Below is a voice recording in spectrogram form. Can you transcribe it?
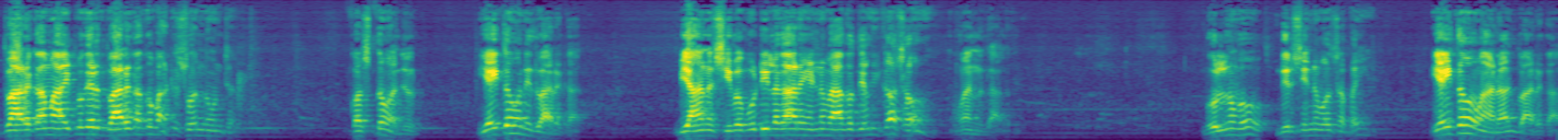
द्वारकामा आइपुगेर द्वारकाको बाटो सोध्नुहुन्छ। कस्तो हजुर? यही त हो नि द्वारका। बिहान शिवबुटी लगाएर हिँड्नु भएको थियो कि कस हो? भन्नु थाल्यो भुल्नुभयो बिर्सिनुभयो सबै। यही त हो महाराज द्वारका।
